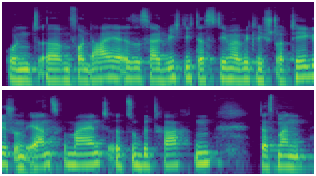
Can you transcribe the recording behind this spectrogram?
Und ähm, von daher ist es halt wichtig, das Thema wirklich strategisch und ernst gemeint äh, zu betrachten, dass man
